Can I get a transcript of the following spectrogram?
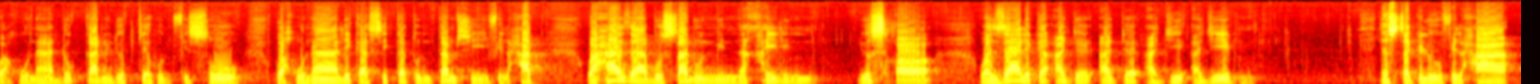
وهنا دكان يفتح في السوق وهنالك سكة تمشي في الحق وهذا بستان من نخيل يسقى وذلك أجر أجر أجيب يستقل في الحاء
